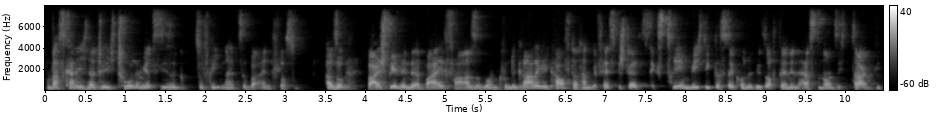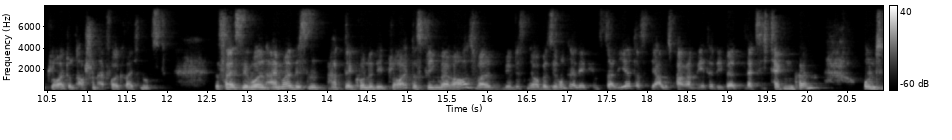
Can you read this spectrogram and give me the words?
Und was kann ich natürlich tun, um jetzt diese Zufriedenheit zu beeinflussen. Also Beispiel in der Buy-Phase, wo ein Kunde gerade gekauft hat, haben wir festgestellt, es ist extrem wichtig, dass der Kunde die Software in den ersten 90 Tagen deployt und auch schon erfolgreich nutzt. Das heißt, wir wollen einmal wissen, hat der Kunde deployed? Das kriegen wir raus, weil wir wissen ja, ob er sie runterlädt, installiert. Das sind ja alles Parameter, die wir letztlich taggen können. Und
